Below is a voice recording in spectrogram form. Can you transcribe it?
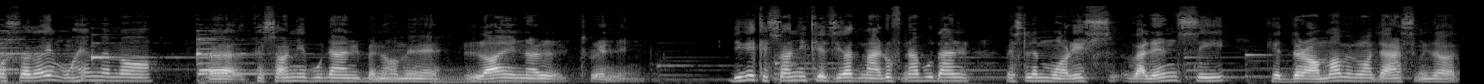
استادای مهم ما کسانی بودن به نام لاینل تریلینگ دیگه کسانی که زیاد معروف نبودن مثل موریس ولنسی که دراما به ما درس می‌داد.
